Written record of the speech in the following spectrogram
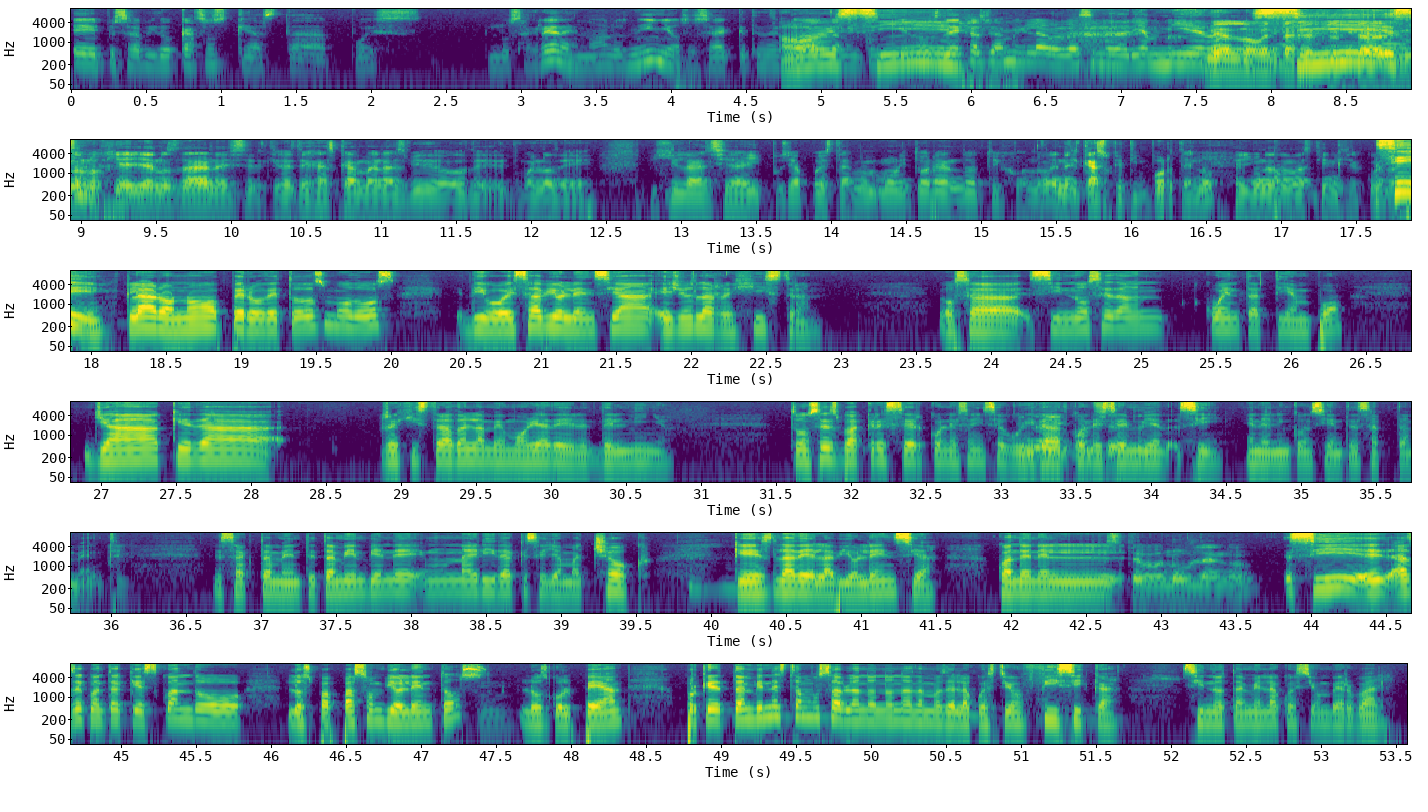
Eh, pues ha habido casos que hasta, pues, los agreden, ¿no? A los niños, o sea, hay que tener cuidado Ay, también con quién los dejas. Yo a mí la verdad sí me daría miedo. Mira, sea, ventaja Sí, que ahorita la tecnología ya nos da es que les dejas cámaras, video de, bueno, de vigilancia y pues ya puedes estar monitoreando a tu hijo, ¿no? En el caso que te importe, ¿no? Que hay unas mamás que ni se acuerdan. Sí, claro, no, pero de todos modos, digo, esa violencia ellos la registran. O sea, si no se dan cuenta a tiempo, ya queda registrado en la memoria del, del niño. Entonces va a crecer con esa inseguridad, con ese miedo. Sí, en el inconsciente, exactamente. Exactamente. También viene una herida que se llama shock, que es la de la violencia. Cuando en Que el, se te nubla, ¿no? Sí, eh, haz de cuenta que es cuando los papás son violentos, los golpean, porque también estamos hablando no nada más de la cuestión física, sino también la cuestión verbal.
